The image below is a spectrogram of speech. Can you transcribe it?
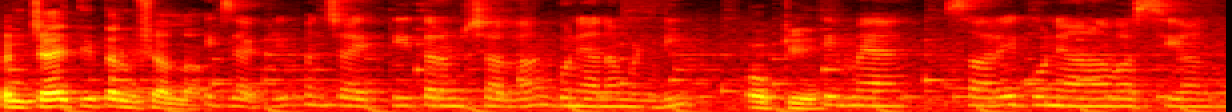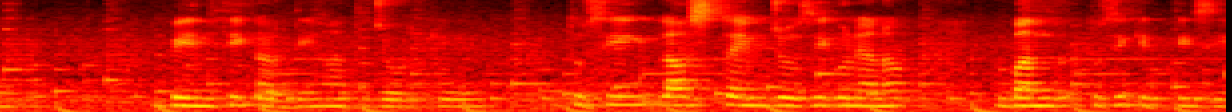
ਪੰਚਾਇਤੀ ਧਰਮਸ਼ਾਲਾ। ਐਗਜ਼ੈਕਟਲੀ ਪੰਚਾਇਤੀ ਧਰਮਸ਼ਾਲਾ ਗੁਨਿਆਣਾ ਮੰਡੀ। ਓਕੇ ਤੇ ਮੈਂ ਸਾਰੇ ਗੁਨਿਆਣਾ ਵਾਸੀਆਂ ਨੂੰ ਬੇਨਤੀ ਕਰਦੀ ਹਾਂ ਹੱਥ ਜੋੜ ਕੇ। ਤੁਸੀਂ ਲਾਸਟ ਟਾਈਮ ਜੋ ਸੀ ਗੁਨਿਆਣਾ ਬੰਦ ਤੁਸੀਂ ਕੀਤੀ ਸੀ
